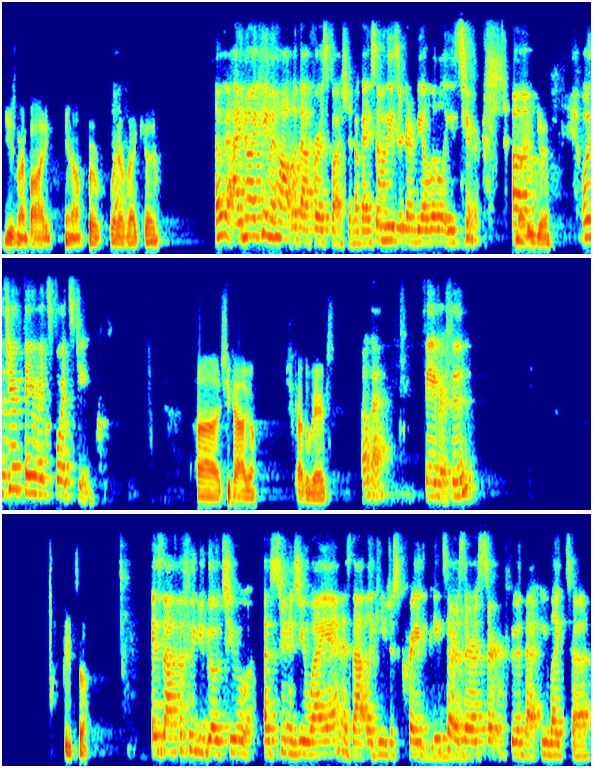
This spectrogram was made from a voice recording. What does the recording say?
use my body, you know, for whatever. I could. Okay, I know I came in hot with that first question. Okay, some of these are going to be a little easier. no, Um, you're good. what's your favorite sports team? Uh, Chicago, Chicago Bears, Okay. Favorite food? pizza. Is that the food you go to as soon as you weigh in? Is that like you just crave pizza, or is there a certain food that you like to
